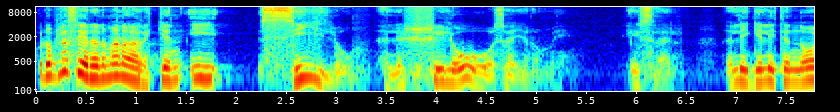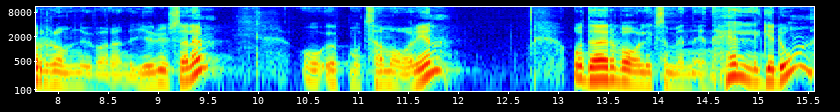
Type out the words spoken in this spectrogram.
Och då placerade man arken i Silo, eller Shiloh säger de i Israel. Den ligger lite norr om nuvarande Jerusalem och upp mot Samarien. Och där var liksom en, en helgedom.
